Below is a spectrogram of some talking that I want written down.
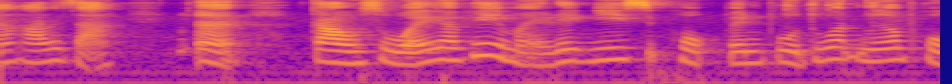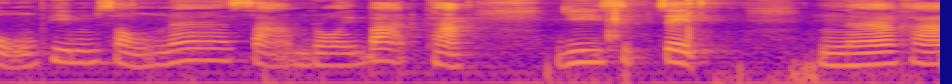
นะคะพี่จ๋าอะเก่าสวยค่ะพี่หมายเลข 26 เป็นปู่ทวดเนื้อผงพิมพ์สองหน้า 300 บาทค่ะ 27 นะคะ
